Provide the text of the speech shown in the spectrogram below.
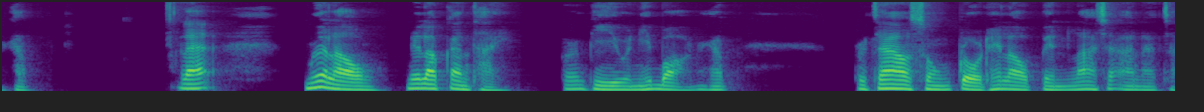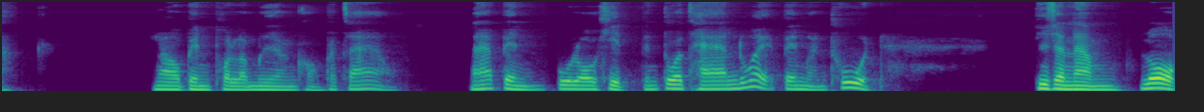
นะครับ และเมื่อเราได้รับการไถ่พระพีวันนี้บอกนะครับ พระเจ้าทรงโปรดให้เราเป็นราชอาณาจักร เราเป็นพลเมืองของพระเจ้านะเป็นปูโรหิตเป็นตัวแทนด้วยเป็นเหมือนทูต ที่จะนำโลก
